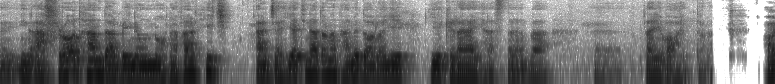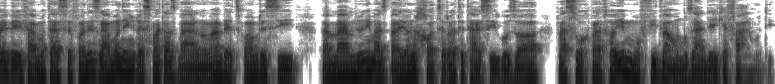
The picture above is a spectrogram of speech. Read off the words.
این افراد هم در بین اون نه نفر هیچ ارجحیتی ندارن همه دارای یک رأی هستند و رأی واحد دارن آقای بیفر متاسفانه زمان این قسمت از برنامه به اتمام رسید و ممنونیم از بیان خاطرات تاثیرگذار و صحبت‌های مفید و آموزنده‌ای که فرمودید.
